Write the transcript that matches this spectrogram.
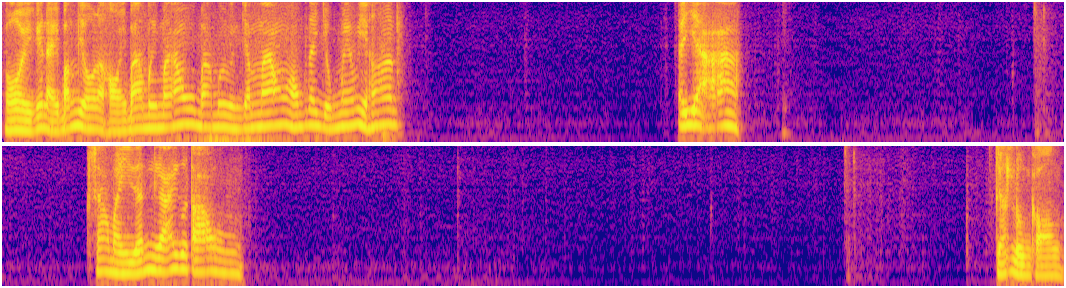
Thôi, cái này bấm vô là hồi 30 máu 30 phần trăm máu, không thấy dụng méo gì hết. Ây da! Sao mày đến gái của tao? Chết luôn con.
